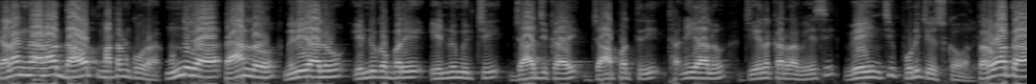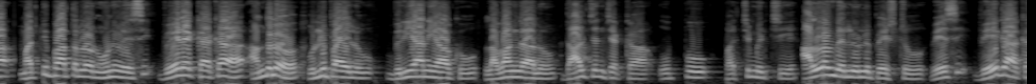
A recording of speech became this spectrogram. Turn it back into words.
తెలంగాణ దావత్ మటన్ కూర. ముందుగా ప్యాన్లో మిరియాలు ఎండు కొబ్బరి ఎండుమిర్చి జాజికాయ జాపత్రి ధనియాలు జీలకర్ర వేసి వేయించి పొడి చేసుకోవాలి. తర్వాత మట్టి పాత్రలో నూనె వేసి వేడెక్కాక అందులో ఉల్లిపాయలు బిర్యానీ ఆకు లవంగాలు దాల్చిన చెక్క ఉప్పు పచ్చిమిర్చి అల్లం వెల్లుల్లి పేస్ట్ వేసి వేగాక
